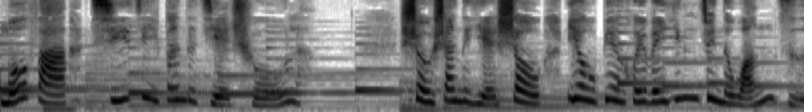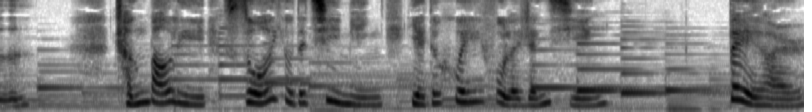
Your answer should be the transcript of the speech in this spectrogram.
魔法奇迹般的解除了，受伤的野兽又变回为英俊的王子。城堡里所有的器皿也都恢复了人形，贝尔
